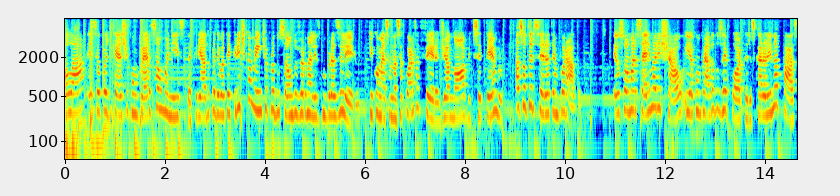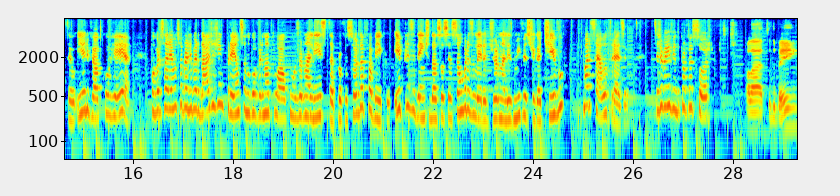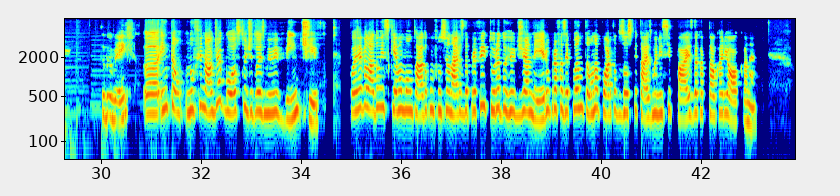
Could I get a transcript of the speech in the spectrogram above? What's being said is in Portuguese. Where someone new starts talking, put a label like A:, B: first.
A: Olá, esse é o podcast Conversa Humanista, criado para debater criticamente a produção do jornalismo brasileiro, que começa nessa quarta-feira, dia 9 de setembro, a sua terceira temporada. Eu sou a Marcele Marichal e, acompanhada dos repórteres Carolina Pastel e Elivelto Correia, conversaremos sobre a liberdade de imprensa no governo atual com o jornalista, professor da Fabico e presidente da Associação Brasileira de Jornalismo Investigativo, Marcelo Trezer. Seja bem-vindo, professor.
B: Olá, tudo bem?
A: Tudo bem. Uh, então, no final de agosto de 2020, foi revelado um esquema montado com funcionários da Prefeitura do Rio de Janeiro para fazer plantão na porta dos hospitais municipais da capital carioca, né?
